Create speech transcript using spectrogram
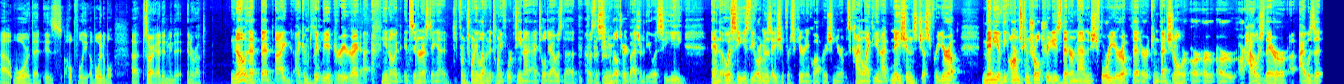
uh, war that is hopefully avoidable uh, sorry i didn't mean to interrupt no, that that I I completely agree. Right, I, you know it, it's interesting. Uh, from 2011 to 2014, I, I, told you I was the I was the senior military advisor to the OSCE, and the OSCE is the Organization for Security and Cooperation in Europe. It's kind of like the United Nations just for Europe. Many of the arms control treaties that are managed for Europe that are conventional or are, are, housed there. I was at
